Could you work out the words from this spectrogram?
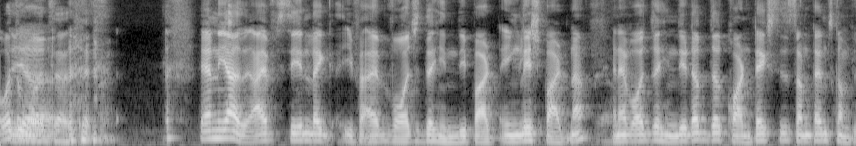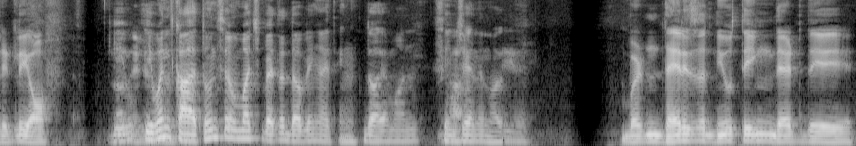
what yeah. words are and yeah i've seen like if i've watched the hindi part english part na and i watched the hindi dub the context is sometimes completely off E- Even cartoons are much better dubbing, I think. Doraemon, Shinchan, and all. yeah. but there is a new thing that they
